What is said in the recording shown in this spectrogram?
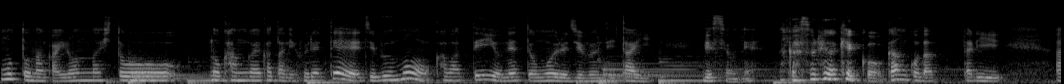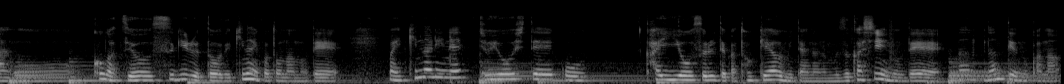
もっとなんかいろんな人の考え方に触れて自分も変わっていいよねって思える自分でいたいですよね。なんかそれが結構頑固だったりあの子が強すぎるとできないことなのでまあ、いきなりね受容してこう開業するというか溶け合うみたいなの難しいので何て言うのかな。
